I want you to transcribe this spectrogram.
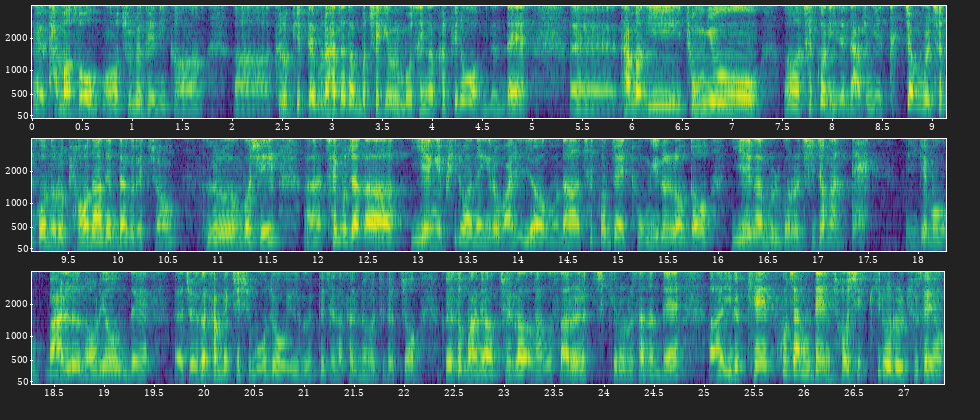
에, 담아서 어, 주면 되니까 아, 그렇기 때문에 하자 담보 책임을 뭐 생각할 필요가 없는데 에, 다만 이 종류 어, 채권이 이제 나중에 특정물 채권으로 변화된다 그랬죠. 그런 것이 아, 채무자가 이행에 필요한 행위를 완료하거나 채권자의 동의를 얻어 이행한 물건을 지정한 때 이게 뭐 말은 어려운데 저희가 375조 읽을 때 제가 설명을 드렸죠. 그래서 만약 제가 가서 쌀을 10kg를 사는데 아 이렇게 포장된 저 10kg를 주세요.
